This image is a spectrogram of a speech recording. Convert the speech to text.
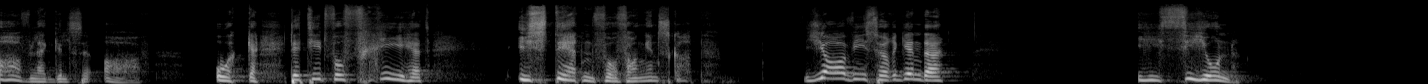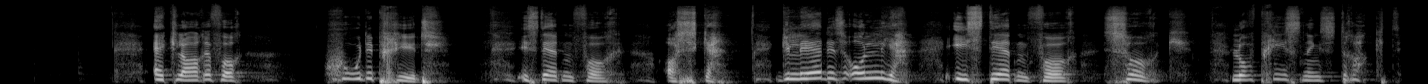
avleggelse av åket. Det er tid for frihet istedenfor fangenskap. Ja, vi sørgende i Sion er klare for hodepryd istedenfor aske. Gledesolje istedenfor sorg. Lovprisningsdrakt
